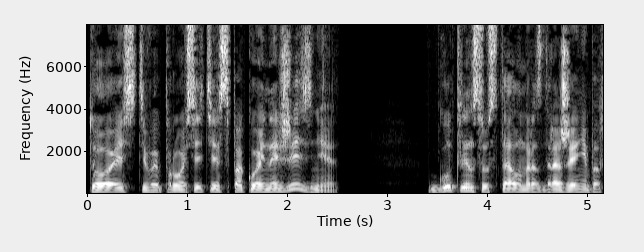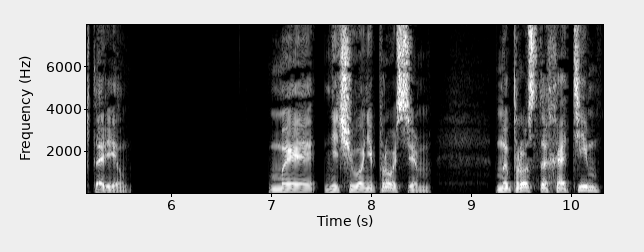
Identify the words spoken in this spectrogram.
«То есть вы просите спокойной жизни?» Гутлин с усталым раздражением повторил. «Мы ничего не просим. Мы просто хотим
